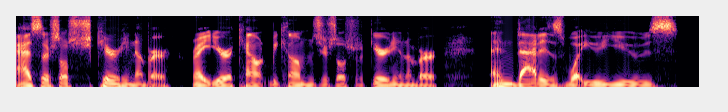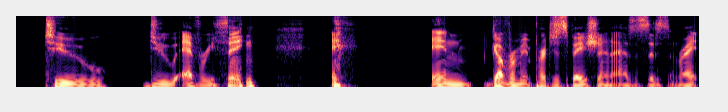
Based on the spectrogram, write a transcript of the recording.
as their social security number, right? Your account becomes your social security number and that is what you use to do everything in government participation as a citizen, right?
